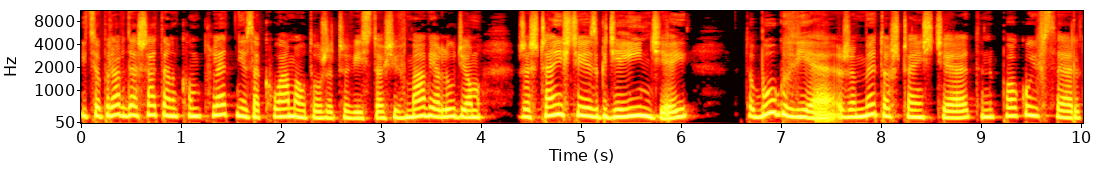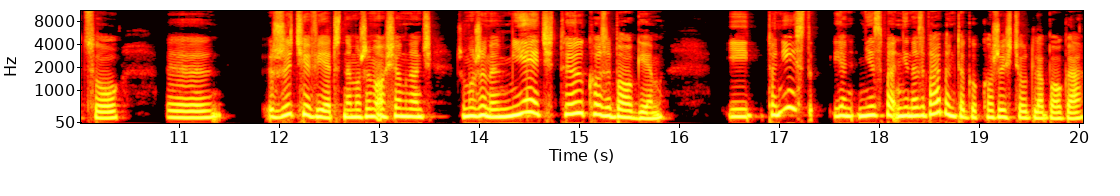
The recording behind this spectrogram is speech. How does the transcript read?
I co prawda, szatan kompletnie zakłamał tą rzeczywistość i wmawia ludziom, że szczęście jest gdzie indziej, to Bóg wie, że my to szczęście, ten pokój w sercu, yy, życie wieczne możemy osiągnąć, że możemy mieć tylko z Bogiem. I to nie jest, ja nie, nie nazwałabym tego korzyścią dla Boga.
